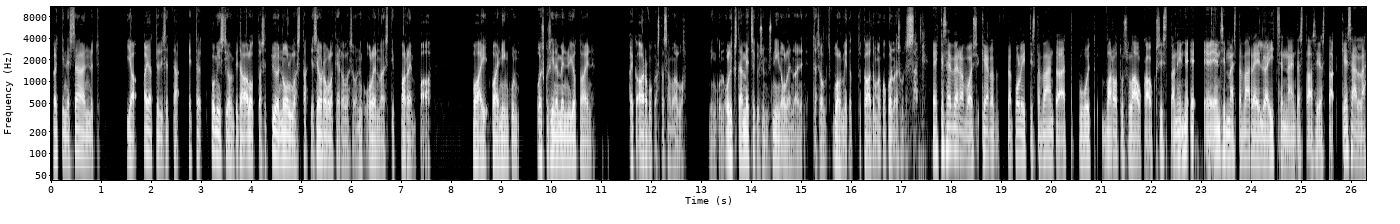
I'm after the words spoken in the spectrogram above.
kaikki ne säännöt ja ajattelisi, että, että komission pitää aloittaa se työ nollasta ja seuraavalla kerralla se on niin kuin olennaisesti parempaa. Vai, vai niin kuin, olisiko siinä mennyt jotain aika arvokasta samalla niin kuin, oliko tämä metsäkysymys niin olennainen, että se olisi valmiita tuota kaatamaan kokonaisuudessaan? Ehkä sen verran voisi kerrata tätä poliittista vääntöä, että puhuit varoituslaukauksista, niin e- e- ensimmäistä väreilyä itse näin tästä asiasta kesällä.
